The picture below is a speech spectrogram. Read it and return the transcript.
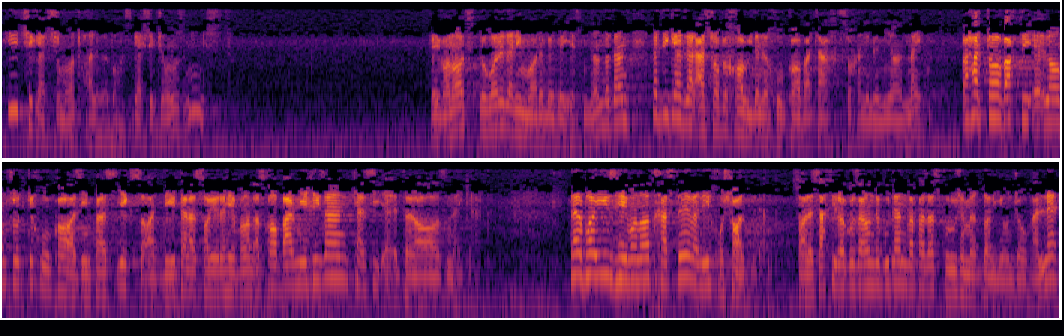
هیچ یک از شما طالب بازگشت جونز نیست. حیوانات دوباره در این باره به وی اطمینان دادند و دیگر در اطراف خوابیدن خوکا و تخت سخنی به میان نیامد. و حتی وقتی اعلام شد که خوکها از این پس یک ساعت دیرتر از سایر حیوانات از خواب برمیخیزند کسی اعتراض نکرد. در پاییز حیوانات خسته ولی خوشحال بودند. سال سختی را گذرانده بودند و پس از فروش مقداری اونجا و غله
